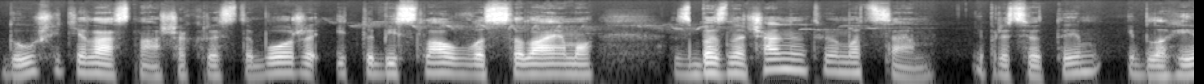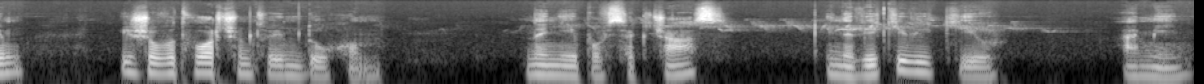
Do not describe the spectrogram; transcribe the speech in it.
душ і тілес наших, Христе Боже, і Тобі славу воссилаємо з безначальним Твоїм Отцем, і пресвятим, і благим, і животворчим Твоїм Духом, нині і повсякчас, і на віки віків. Амінь.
